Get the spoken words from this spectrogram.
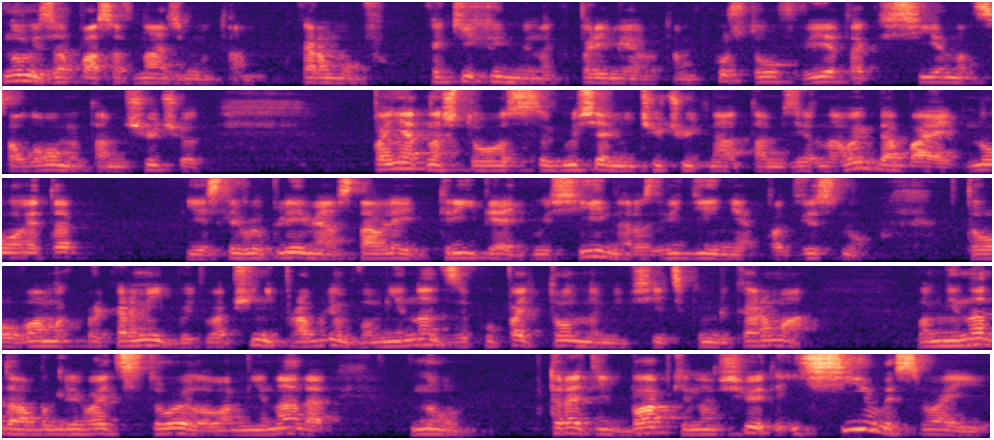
ну и запасов на зиму там кормов, каких именно, к примеру, там кустов, веток, сена, соломы, там еще что-то. Понятно, что с гусями чуть-чуть надо там зерновых добавить, но это, если вы племя оставляете 3-5 гусей на разведение под весну, то вам их прокормить будет вообще не проблем. Вам не надо закупать тоннами все эти комбикорма. Вам не надо обогревать стойло, вам не надо ну, тратить бабки на все это и силы свои.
